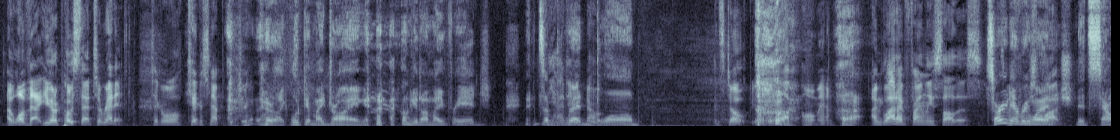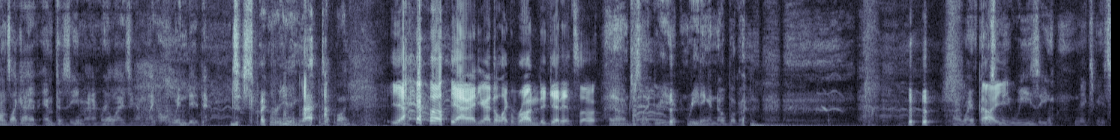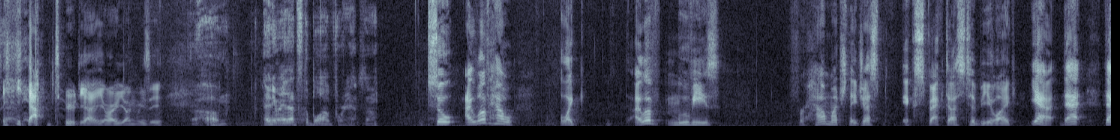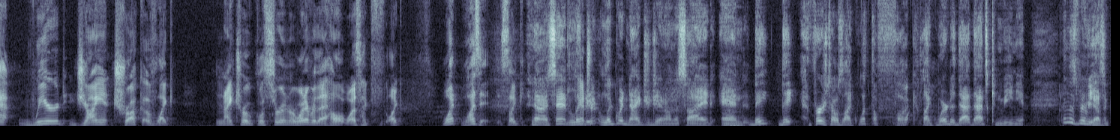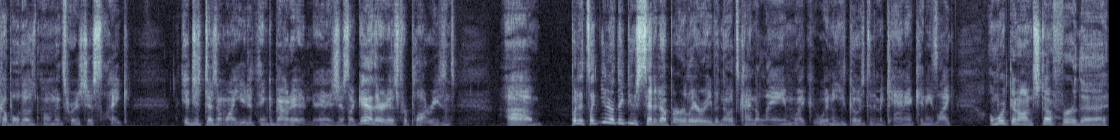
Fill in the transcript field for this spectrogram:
I love that. You got to post that to Reddit. Take a little, take a snap picture. They're like, look at my drawing. I hung it on my fridge. It's a Yeah, dude, red no. blob. It's dope. Blob- oh man, I'm glad I finally saw this. Uh, Sorry to everyone. watch. It sounds like I have emphysema. I'm realizing I'm like winded just by reading that. Like, Yeah, yeah, man. You had to like run to get it. So I know I'm just like reading, reading a notebook. My wife calls Uh, me Wheezy. It makes me sad. yeah, dude. Yeah, you are young Wheezy. Um. anyway, that's the blob for you. So So I love how, like, I love movies for how much they just expect us to be like, yeah, that that weird giant truck of like nitroglycerin or whatever the hell it was, like like what was it? It's like no, it said liquid nitrogen on the side, and they they at first I was like, what the fuck? Like, where did that? That's convenient. And this movie has a couple of those moments where it's just like, it just doesn't want you to think about it, and it's just like, yeah, there it is for plot reasons. Um, but it's like you know they do set it up earlier, even though it's kind of lame. Like when he goes to the mechanic and he's like, "I'm working on stuff for the,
